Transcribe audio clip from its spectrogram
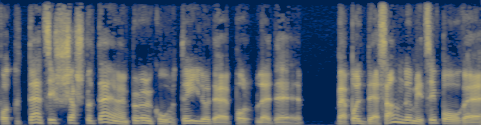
faut tout le temps, tu sais, je cherche tout le temps un peu un côté là, de, pour le. De, ben, pas le descendre, là, mais tu sais, pour. euh,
